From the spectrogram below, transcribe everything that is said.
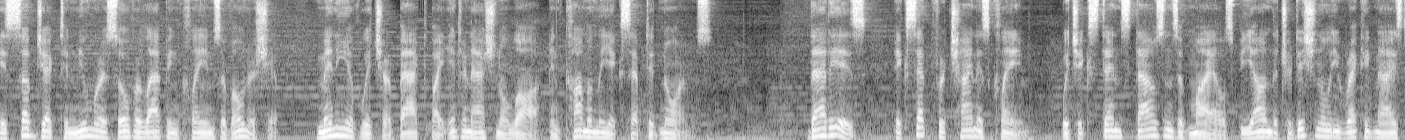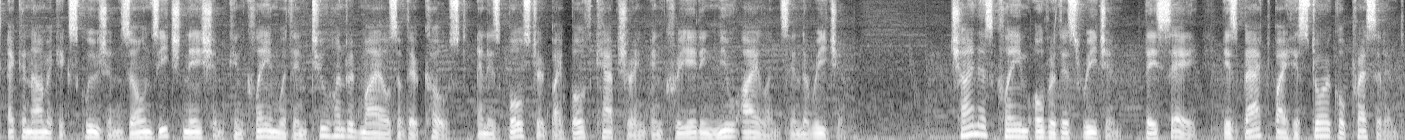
is subject to numerous overlapping claims of ownership, many of which are backed by international law and commonly accepted norms. That is, except for China's claim, which extends thousands of miles beyond the traditionally recognized economic exclusion zones each nation can claim within 200 miles of their coast and is bolstered by both capturing and creating new islands in the region. China's claim over this region, they say, is backed by historical precedent,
